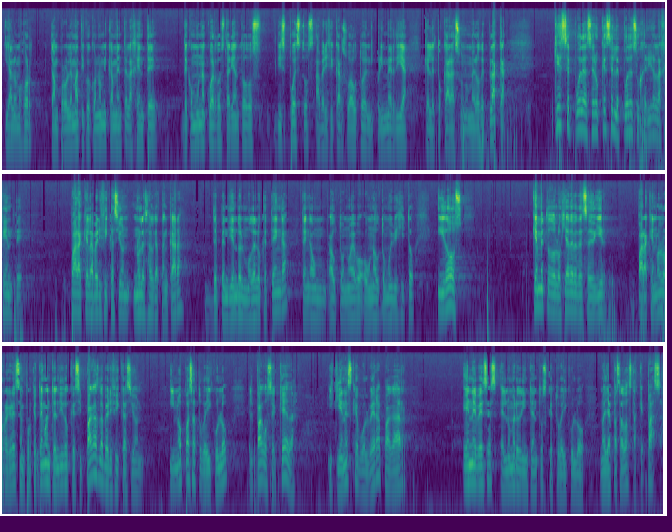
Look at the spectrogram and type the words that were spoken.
y a lo mejor tan problemático económicamente, la gente de común acuerdo estarían todos dispuestos a verificar su auto en el primer día que le tocara su número de placa. ¿Qué se puede hacer o qué se le puede sugerir a la gente para que la verificación no le salga tan cara, dependiendo el modelo que tenga, tenga un auto nuevo o un auto muy viejito? Y dos, ¿qué metodología debe de seguir para que no lo regresen? Porque tengo entendido que si pagas la verificación y no pasa tu vehículo, el pago se queda y tienes que volver a pagar n veces el número de intentos que tu vehículo no haya pasado hasta que pasa.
